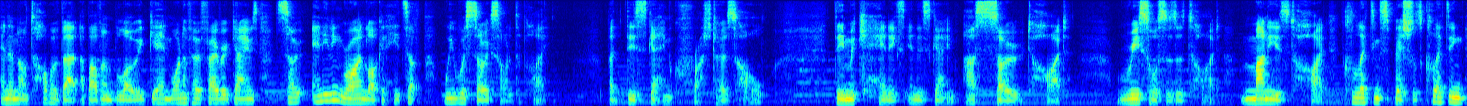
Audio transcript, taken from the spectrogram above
And then on top of that, Above and Below, again, one of her favourite games. So anything Ryan Laukat hits up, we were so excited to play. But this game crushed her soul. The mechanics in this game are so tight. Resources are tight. Money is tight. Collecting specials, collecting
